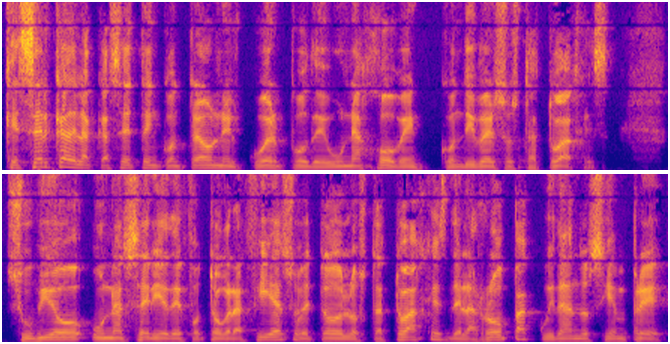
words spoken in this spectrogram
que cerca de la caseta encontraron el cuerpo de una joven con diversos tatuajes. Subió una serie de fotografías, sobre todo los tatuajes de la ropa, cuidando siempre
